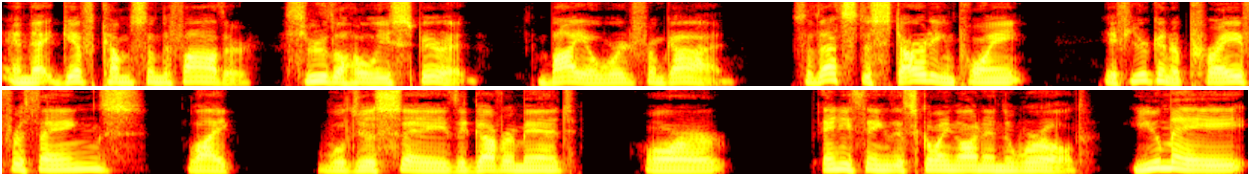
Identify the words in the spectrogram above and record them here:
And that gift comes from the Father through the Holy Spirit by a word from God. So that's the starting point. If you're going to pray for things like, we'll just say the government or anything that's going on in the world, you may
